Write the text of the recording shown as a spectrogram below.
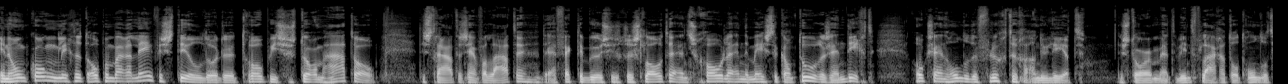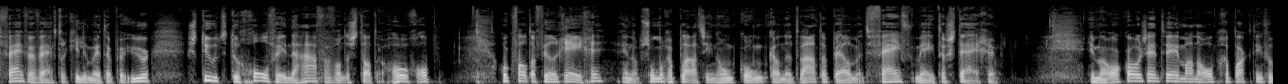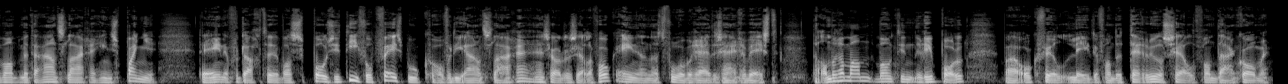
In Hongkong ligt het openbare leven stil door de tropische storm Hato. De straten zijn verlaten, de effectenbeurs is gesloten en scholen en de meeste kantoren zijn dicht. Ook zijn honderden vluchten geannuleerd. De storm met windvlagen tot 155 km per uur stuwt de golven in de haven van de stad hoog op. Ook valt er veel regen en op sommige plaatsen in Hongkong kan het waterpeil met 5 meter stijgen. In Marokko zijn twee mannen opgepakt in verband met de aanslagen in Spanje. De ene verdachte was positief op Facebook over die aanslagen... en zou er zelf ook één aan het voorbereiden zijn geweest. De andere man woont in Ripoll, waar ook veel leden van de terreurcel vandaan komen.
